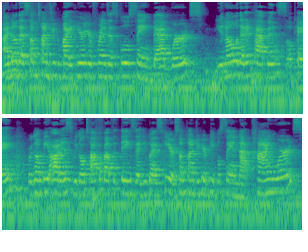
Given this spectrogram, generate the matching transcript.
I know that sometimes you might hear your friends at school saying bad words. You know that it happens, okay? We're gonna be honest. We're gonna talk about the things that you guys hear. Sometimes you hear people saying not kind words.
